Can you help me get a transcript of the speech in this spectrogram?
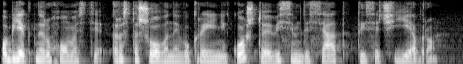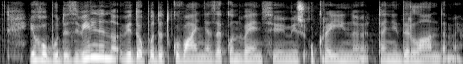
Об'єкт нерухомості, розташований в Україні, коштує 80 тисяч євро. Його буде звільнено від оподаткування за конвенцією між Україною та Нідерландами.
